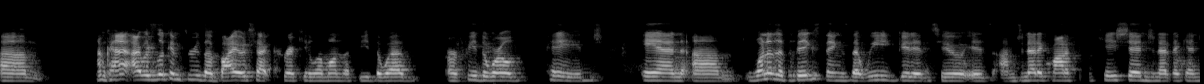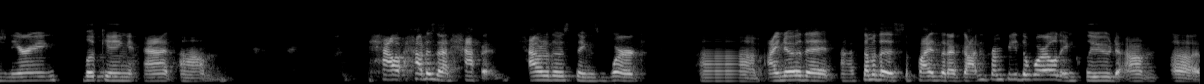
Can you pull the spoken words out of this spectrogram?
Um, I'm kind of I was looking through the biotech curriculum on the Feed the Web or Feed the World page, and um, one of the big things that we get into is um, genetic modification, genetic engineering, looking at um, how how does that happen? How do those things work? Um, I know that uh, some of the supplies that I've gotten from Feed the World include um, a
